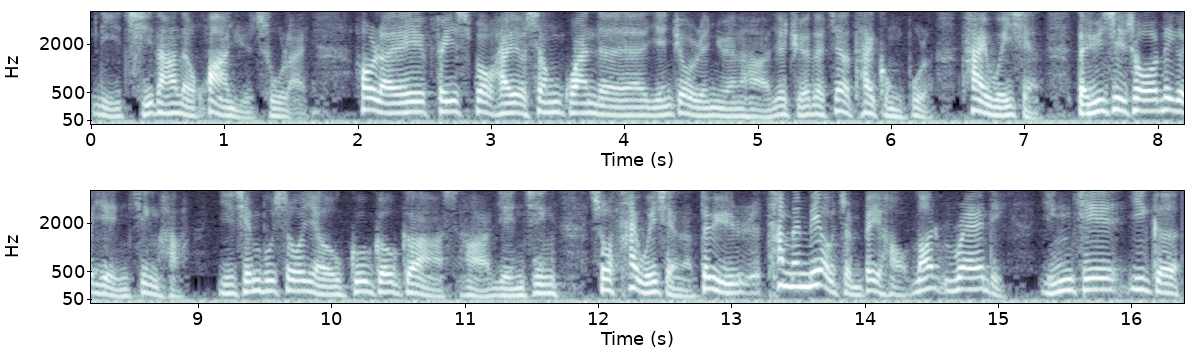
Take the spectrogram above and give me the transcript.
你其他的话语出来。后来 Facebook 还有相关的研究人员哈，就觉得这太恐怖了，太危险。等于是说那个眼镜哈，以前不说有 Google Glass 哈眼睛，说太危险了。对于他们没有准备好，not ready 迎接一个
